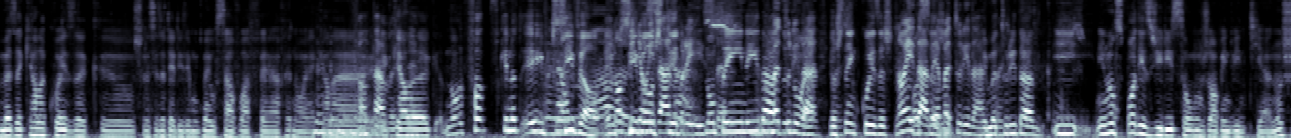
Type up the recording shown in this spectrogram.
mas aquela coisa que os franceses até dizem muito bem, o savoir-faire, não é? Aquela. Faltava. Aquela, não, porque não, é impossível. Não, não, é impossível não ter. Para isso, não têm ainda idade. Maturidade, não é? Eles têm coisas. Não é idade, é seja, é maturidade. É maturidade. E, e, não se pode exigir isso a um jovem de 20 anos,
